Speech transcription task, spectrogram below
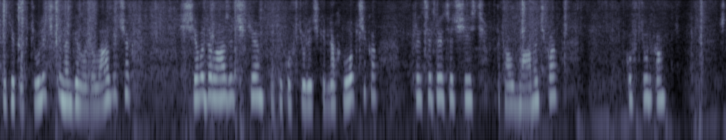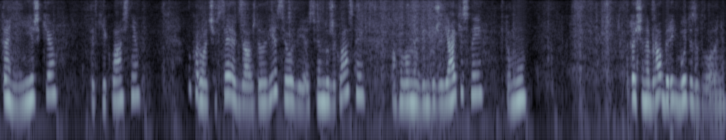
Такі ковтюлечки, набір водолазочок. Ще водолазочки, такі ковтюлечки для хлопчика 30-36. Така обманочка, ковтюлька. Штанішки, такі класні. Ну, коротше, все як завжди. Овіс і овіс. Він дуже класний, а головне, він дуже якісний. Тому, хто ще не брав, беріть, будете задоволені.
